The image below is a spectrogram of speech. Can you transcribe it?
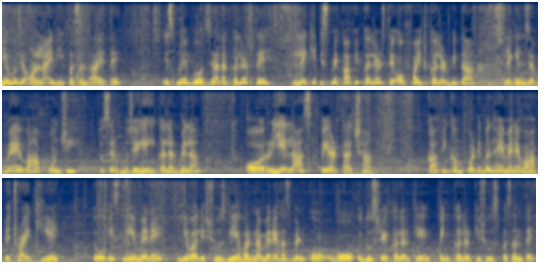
ये मुझे ऑनलाइन ही पसंद आए थे। इसमें बहुत ज़्यादा कलर्स थे, लेकिन इसमें काफ़ी कलर्स थे ऑफ़ वाइट कलर भी था। लेकिन जब मैं वहाँ पहुँची तो सिर्फ़ मुझे यही कलर मिला। और ये लास्ट पेयर था अच्छा। काफ़ी कंफर्टेबल है, मैंने वहाँ पे ट्राई किए। तो इसलिए मैंने ये वाले शूज़ लिए वरना मेरे हस्बैंड को वो दूसरे कलर के पिंक कलर के शूज़ पसंद है।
